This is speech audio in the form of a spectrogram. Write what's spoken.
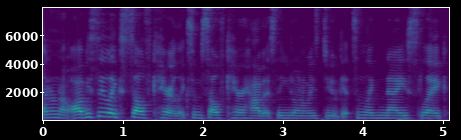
I don't know, obviously like self-care, like some self-care habits that you don't always do. Get some like nice like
